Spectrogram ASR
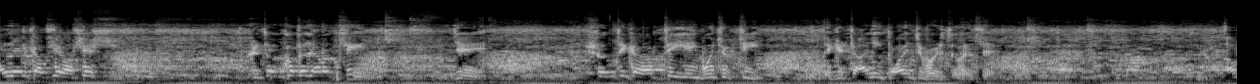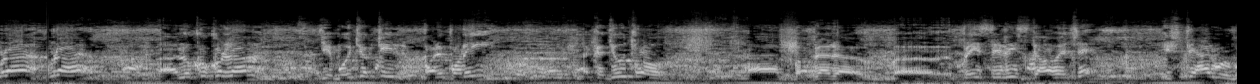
আল্লাহর কাছে অশেষ কৃতজ্ঞতা জানাচ্ছি যে সত্যিকার অর্থেই এই বৈঠকটি একটি টার্নিং পয়েন্টে পরিণত হয়েছে। আমরা আমরা লক্ষ্য করলাম যে বৈঠকটির পরে পরেই একটা যৌথ আহ, আপনার প্রেস রিলিজ দেওয়া হয়েছে, ইশতেহার বলব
